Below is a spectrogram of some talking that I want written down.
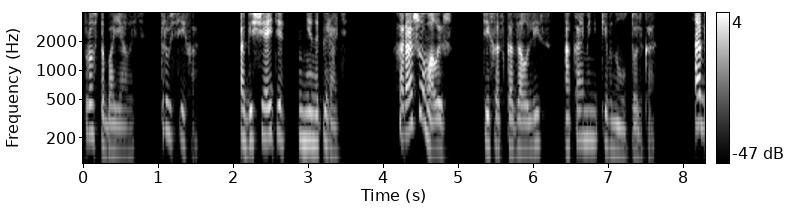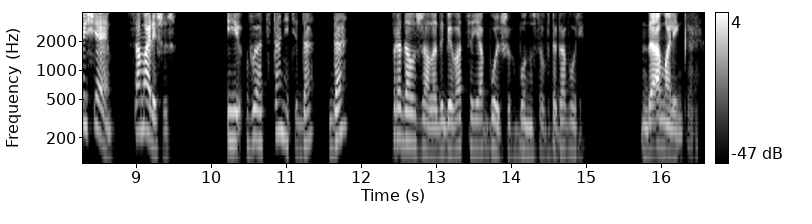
Просто боялась. Трусиха. «Обещайте не напирать». «Хорошо, малыш», — тихо сказал Лис, а камень кивнул только. «Обещаем, сама решишь». «И вы отстанете, да? Да?» Продолжала добиваться я больших бонусов в договоре. «Да, маленькая»,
